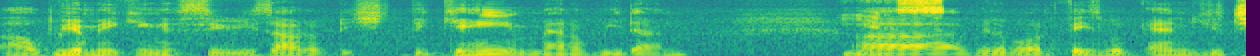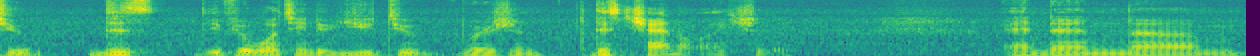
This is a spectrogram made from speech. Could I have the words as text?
Uh, we are making a series out of the, sh- the game Man of Medan. Yes. Uh, available on Facebook and YouTube. This, if you're watching the YouTube version, this channel actually. And then, um,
